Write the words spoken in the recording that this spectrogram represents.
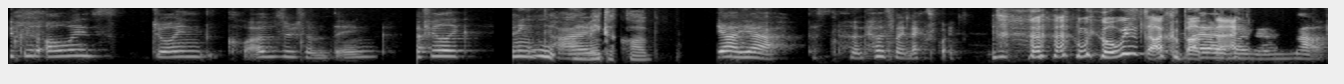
you could always join clubs or something. I feel like ooh, time. make a club. Yeah, yeah. That's, that was my next point. we always talk about that.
